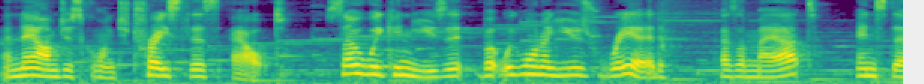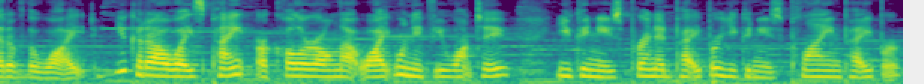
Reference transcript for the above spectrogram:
And now I'm just going to trace this out so we can use it, but we want to use red as a matte instead of the white. You could always paint or color on that white one if you want to. You can use printed paper, you can use plain paper.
